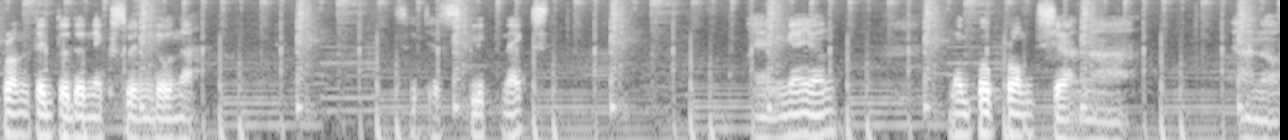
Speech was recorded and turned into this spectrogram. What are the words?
prompted to the next window na. So, just click next. And ngayon, magpo-prompt siya na ano,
